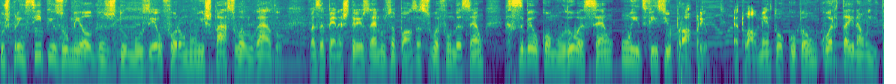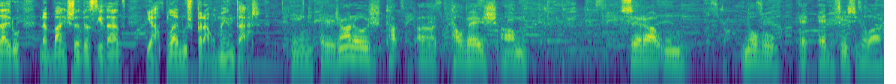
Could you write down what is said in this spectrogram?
Os princípios humildes do museu foram num espaço alugado, mas apenas três anos após a sua fundação, recebeu como doação um edifício próprio. Atualmente ocupa um quarteirão inteiro na baixa da cidade e há planos para aumentar. Em três anos, ta- ah, talvez um, será um novo edifício lá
